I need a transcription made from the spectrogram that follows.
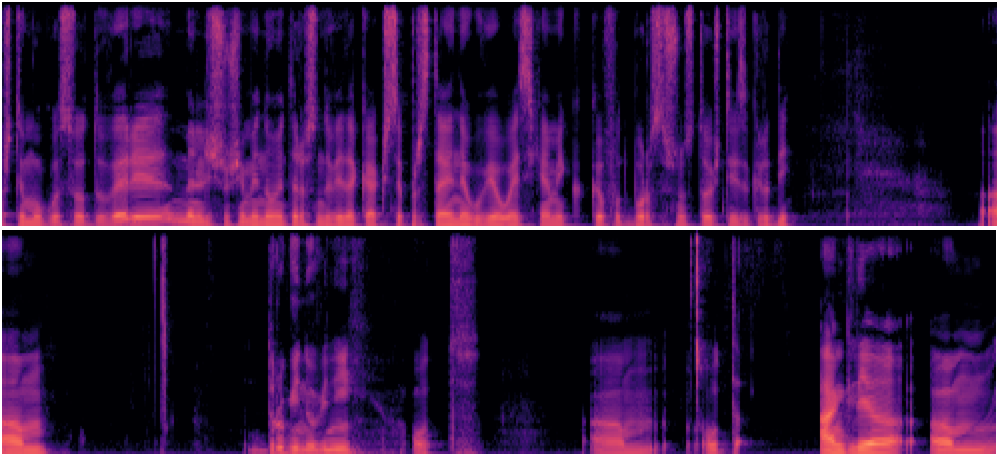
ще му гласуват доверие, мен лично ще ми е много интересно да видя как ще се представи неговия Уест Хем и какъв отбор всъщност той ще изгради. Ам, други новини от, ам, от Англия. Ам,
